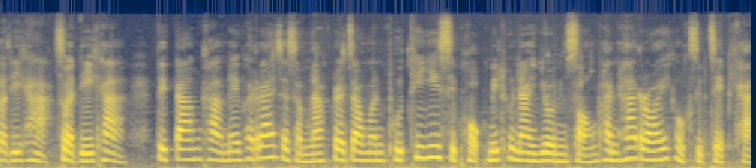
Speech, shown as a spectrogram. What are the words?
สวัสดีค่ะ สวัสดีค่ะ ติดตามข่าวในพระราชสำนักประจำวันพุธที่ 26 มิถุนายน 2567 ค่ะ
